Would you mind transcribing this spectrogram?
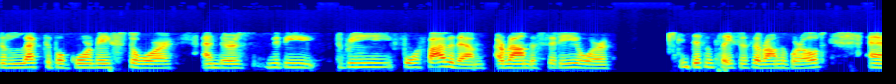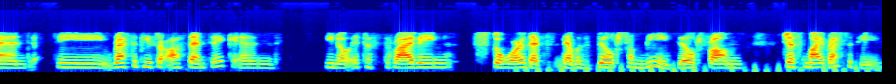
delectable gourmet store and there's maybe three, four, five of them around the city or in different places around the world. And the recipes are authentic and, you know, it's a thriving store that's that was built from me, built from just my recipes.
